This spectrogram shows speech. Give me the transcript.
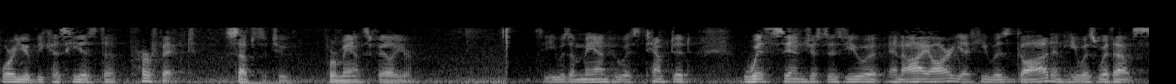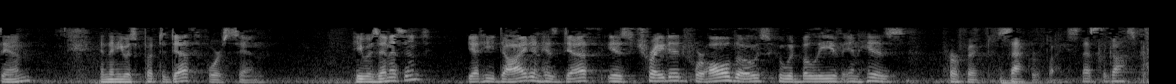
for you because he is the perfect substitute for man's failure. He was a man who was tempted with sin just as you and I are, yet he was God and he was without sin. And then he was put to death for sin. He was innocent, yet he died, and his death is traded for all those who would believe in his perfect sacrifice. That's the gospel.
